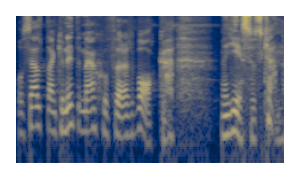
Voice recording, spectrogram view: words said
Och sältan kunde inte människor föra tillbaka, men Jesus kan.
